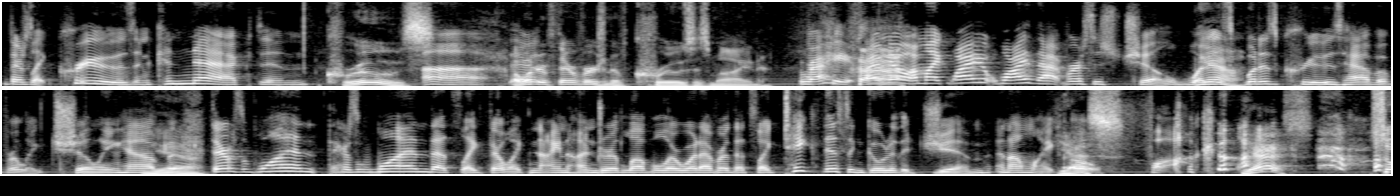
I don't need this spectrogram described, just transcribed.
there's like cruise and connect and Cruise. uh, I wonder if their version of cruise is mine. Right. I know. I'm like, why why that versus chill? What does Yeah. what does cruise have over like chilling have? Yeah. But there's one there's one that's like they're like 900 level or whatever that's like take this and go to the gym. And I'm like, Yes. oh fuck. Yes. So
